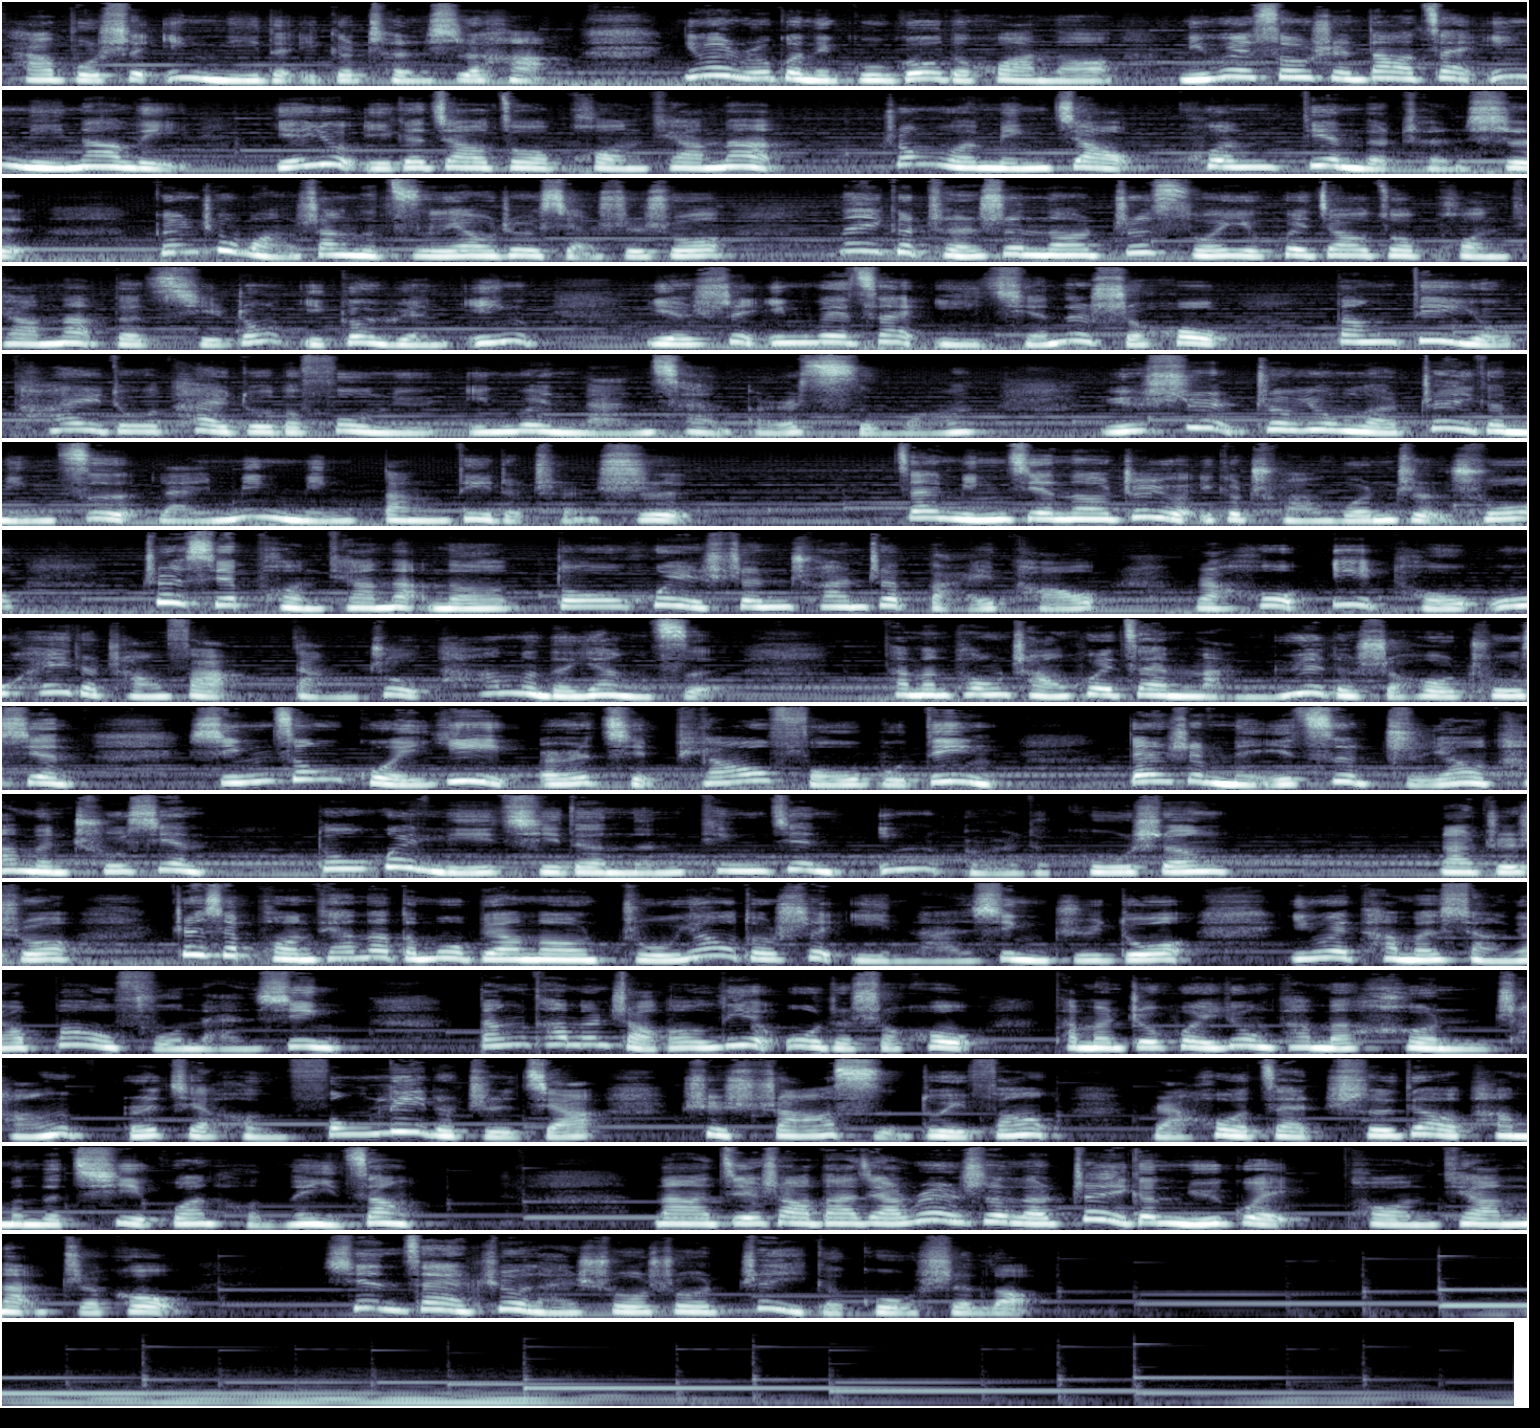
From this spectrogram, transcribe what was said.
它不是印尼的一个城市哈，因为如果你 Google 的话呢，你会搜寻到在印尼那里也有一个叫做 p o n t a n a 中文名叫坤甸的城市。根据网上的资料就显示说，那个城市呢之所以会叫做 Pontiana 的其中一个原因，也是因为在以前的时候，当地有太多太多的妇女因为难产而死亡，于是就用了这个名字来命名当地的城市。在民间呢，就有一个传闻指出，这些 Pontiana 呢都会身穿着白袍，然后一头乌黑的长发挡住他们的样子。他们通常会在满月的时候出现，行踪诡异，而且漂浮不定。但是每一次只要他们出现，都会离奇的能听见婴儿的哭声。那据说这些 Pontiana 的目标呢，主要都是以男性居多，因为他们想要报复男性。当他们找到猎物的时候，他们就会用他们很长而且很锋利的指甲去杀死对方，然后再吃掉他们的器官和内脏。那介绍大家认识了这个女鬼 Pontiana 之后，现在就来说说这个故事了。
